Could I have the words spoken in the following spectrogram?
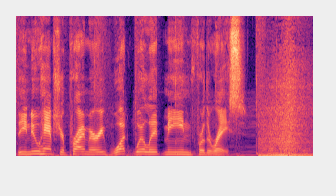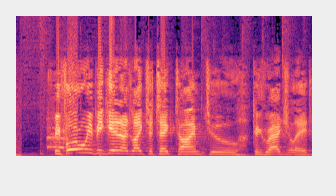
the New Hampshire primary. What will it mean for the race? Before we begin, I'd like to take time to congratulate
